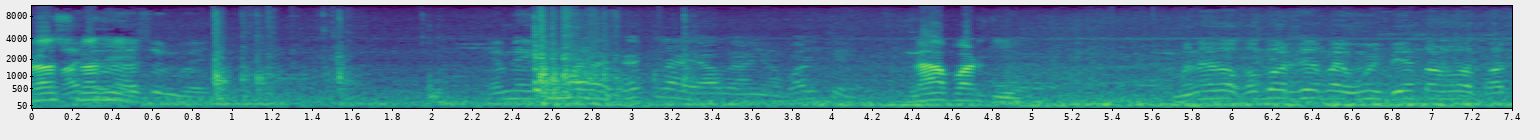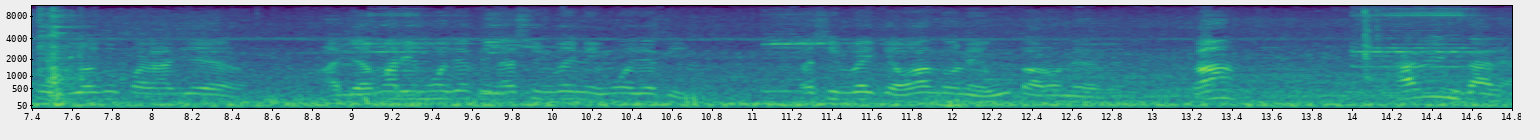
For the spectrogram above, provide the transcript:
રસ નથી. અશ્વિનભાઈ એમને અમારે કેટલાય આવે અહીંયા બલકે ના પાડી દે. મને તો ખબર છે ભાઈ હું બે ત્રણ વાર ફાટી ગયો છું પણ આજે આજે અમારી મોજ હતી ને ની મોજ હતી. નસીમભાઈ કે વાંધો નહીં ઉતારો ને હવે. હા? ખાવીને તારે.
